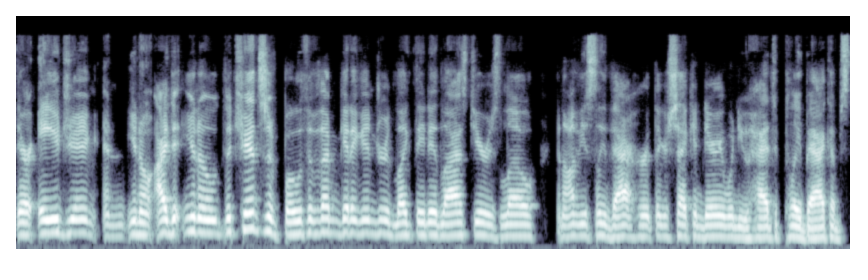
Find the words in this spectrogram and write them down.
They're aging, and you know, I you know the chances of both of them getting injured like they did last year is low, and obviously that hurt their secondary when you had to play backups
